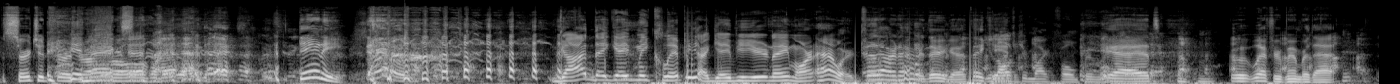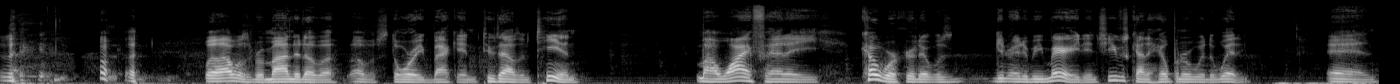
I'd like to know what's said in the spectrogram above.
Searching for a drum roll. Danny. God, they gave me Clippy. I gave you your name, Art Howard. So- Howard, Howard. There you go. Thank you. You lost your microphone privilege. Yeah, it's we we have to remember that. Well, I was reminded of a of a story back in 2010. My wife had a coworker that was getting ready to be married, and she was kind of helping her with the wedding. And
